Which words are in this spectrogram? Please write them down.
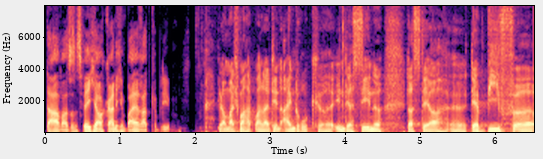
da war. Sonst wäre ich ja auch gar nicht im Beirat geblieben. Ja, manchmal hat man halt den Eindruck äh, in der Szene, dass der, äh, der Beef äh,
